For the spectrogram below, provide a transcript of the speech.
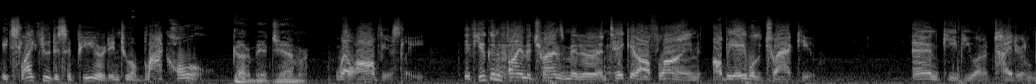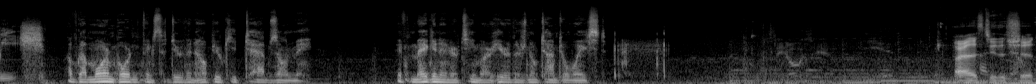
It's like you disappeared into a black hole. Gotta be a jammer. Well, obviously. If you can find the transmitter and take it offline, I'll be able to track you. And keep you on a tighter leash. I've got more important things to do than help you keep tabs on me. If Megan and her team are here, there's no time to waste. Alright, let's do this shit.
